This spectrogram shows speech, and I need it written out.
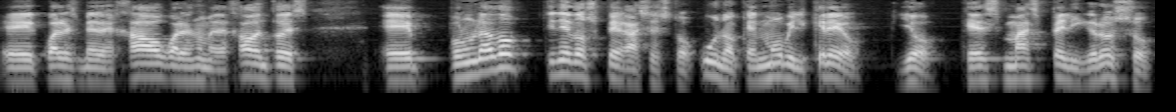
eh, cuáles me he dejado, cuáles no me he dejado. Entonces, eh, por un lado, tiene dos pegas esto. Uno, que en móvil creo yo que es más peligroso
